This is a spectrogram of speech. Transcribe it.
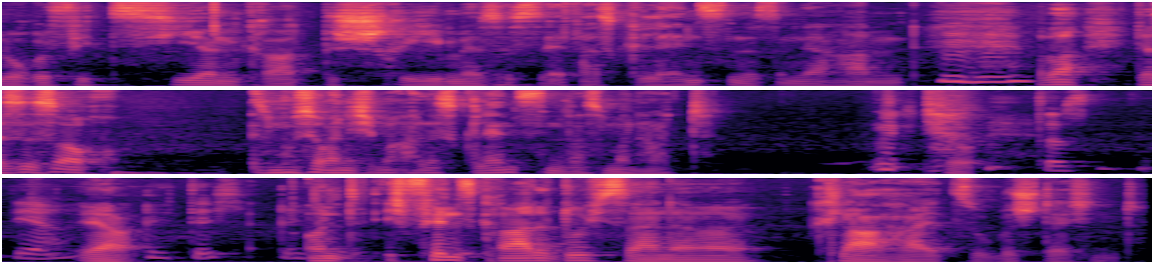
glorifizierend gerade beschrieben. Es ist etwas Glänzendes in der Hand. Aber das ist auch, es muss ja auch nicht immer alles glänzen, was man hat. So. Das, ja, Ja. richtig, richtig. Und ich finde es gerade durch seine Klarheit so bestechend.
